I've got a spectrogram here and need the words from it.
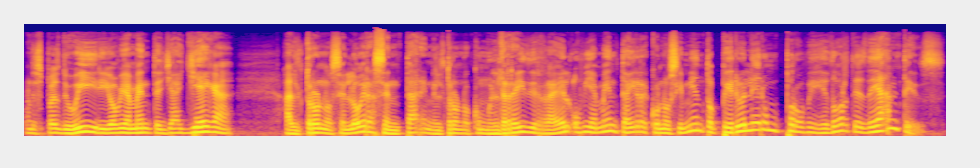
después de huir, y obviamente ya llega al trono, se logra sentar en el trono como el rey de Israel, obviamente hay reconocimiento, pero él era un proveedor desde antes.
